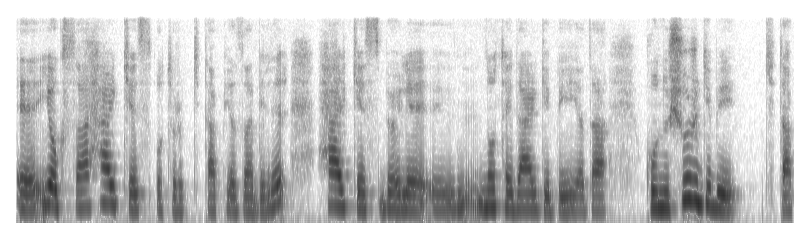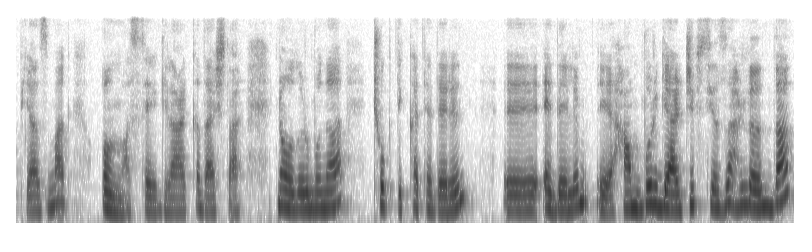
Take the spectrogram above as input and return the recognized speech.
E, yoksa herkes oturup kitap yazabilir, herkes böyle e, not eder gibi ya da konuşur gibi kitap yazmak olmaz sevgili arkadaşlar. Ne olur buna çok dikkat ederin, e, edelim. E, hamburger cips yazarlığından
